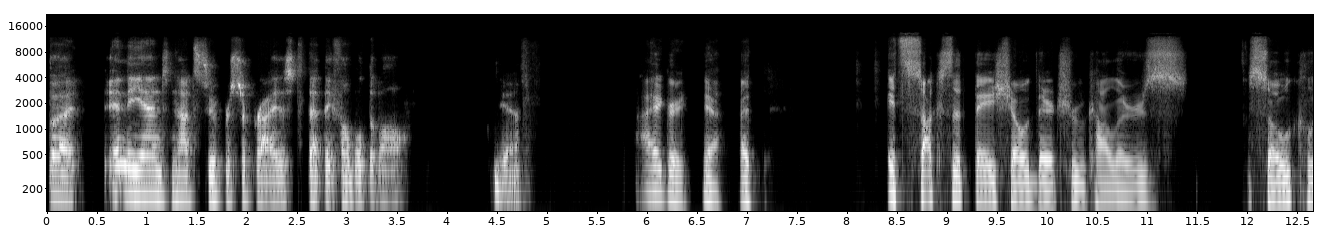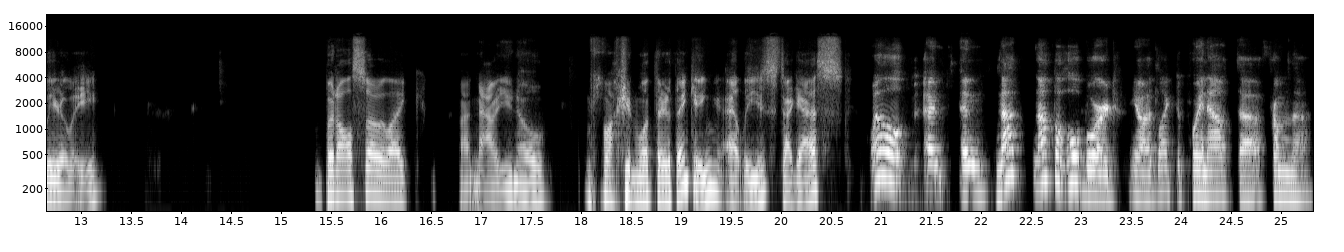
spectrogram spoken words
but in the end, not super surprised that they fumbled the ball. Yeah. I agree. Yeah. It, it sucks that they showed their true colors so clearly. But also, like, uh, now you know fucking what they're thinking, at least, I guess. Well, and, and not not the whole board. You know, I'd like to point out uh, from the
